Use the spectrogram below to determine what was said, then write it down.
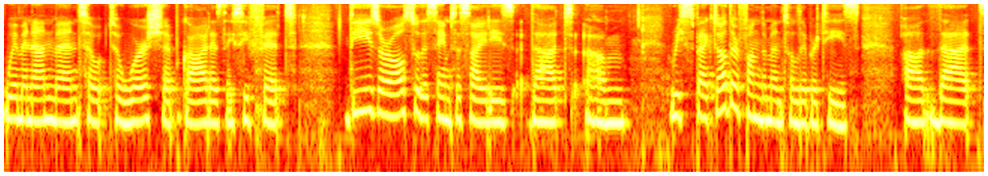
women and men to, to worship god as they see fit these are also the same societies that um, respect other fundamental liberties uh, that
